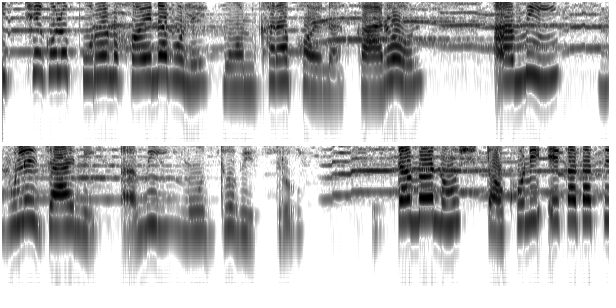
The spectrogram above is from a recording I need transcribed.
ইচ্ছেগুলো পূরণ হয় না বলে মন খারাপ হয় না, কারণ আমি ভুলে যায়নি আমি মধ্যবিত্ত একটা মানুষ তখনই একা থাকতে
